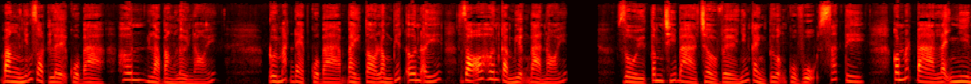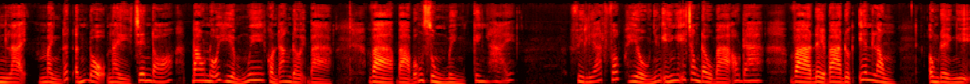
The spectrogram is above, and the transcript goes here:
bằng những giọt lệ của bà hơn là bằng lời nói. Đôi mắt đẹp của bà bày tỏ lòng biết ơn ấy rõ hơn cả miệng bà nói. Rồi tâm trí bà trở về những cảnh tượng của vụ Sati. Con mắt bà lại nhìn lại mảnh đất Ấn Độ này trên đó bao nỗi hiểm nguy còn đang đợi bà. Và bà bỗng dùng mình kinh hãi. Philiad Phốc hiểu những ý nghĩ trong đầu bà Auda và để bà được yên lòng, ông đề nghị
